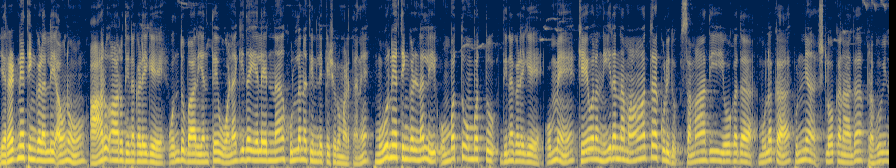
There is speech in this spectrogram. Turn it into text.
ಎರಡನೇ ತಿಂಗಳಲ್ಲಿ ಅವನು ಆರು ಆರು ದಿನಗಳಿಗೆ ಒಂದು ಬಾರಿಯಂತೆ ಒಣಗಿದ ಎಲೆಯನ್ನ ಹುಲ್ಲನ್ನ ತಿನ್ಲಿಕ್ಕೆ ಶುರು ಮಾಡ್ತಾನೆ. ಮೂರನೇ ತಿಂಗಳಿನಲ್ಲಿ ಒಂಬತ್ತು ಒಂಬತ್ತು ದಿನಗಳಿಗೆ ಒಮ್ಮೆ ಕೇವಲ ನೀರನ್ನ ಮಾತ್ರ ಕುಡಿದು ಸಮಾಧಿ ಯೋಗದ ಮೂಲಕ ಪುಣ್ಯ ಶ್ಲೋಕನಾದ ಪ್ರಭುವಿನ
